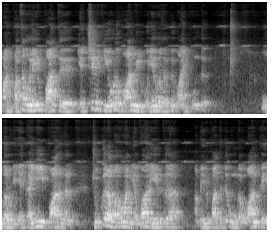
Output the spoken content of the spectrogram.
மற்றவங்களையும் பார்த்து எச்சரிக்கையோடு வாழ்வில் உயர்வதற்கு வாய்ப்பு உண்டு. உங்களுடைய கையை பாருங்கள். சுக்கிர பகவான் எவ்வாறு இருக்கிறார் அப்படின்னு பார்த்துட்டு உங்கள் வாழ்க்கை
